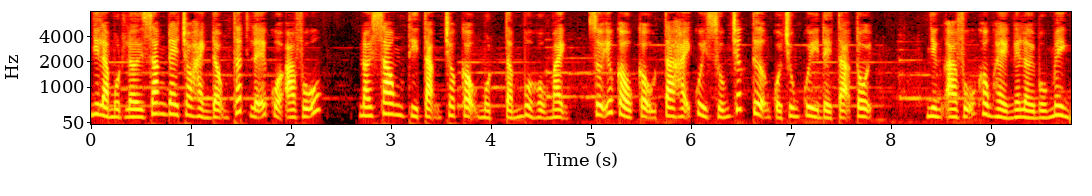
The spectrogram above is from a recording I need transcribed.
như là một lời răng đe cho hành động thất lễ của A Vũ. Nói xong thì tặng cho cậu một tấm bùa hộ mệnh, rồi yêu cầu cậu ta hãy quỳ xuống trước tượng của Trung Quỳ để tạ tội. Nhưng A Vũ không hề nghe lời bố mình,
